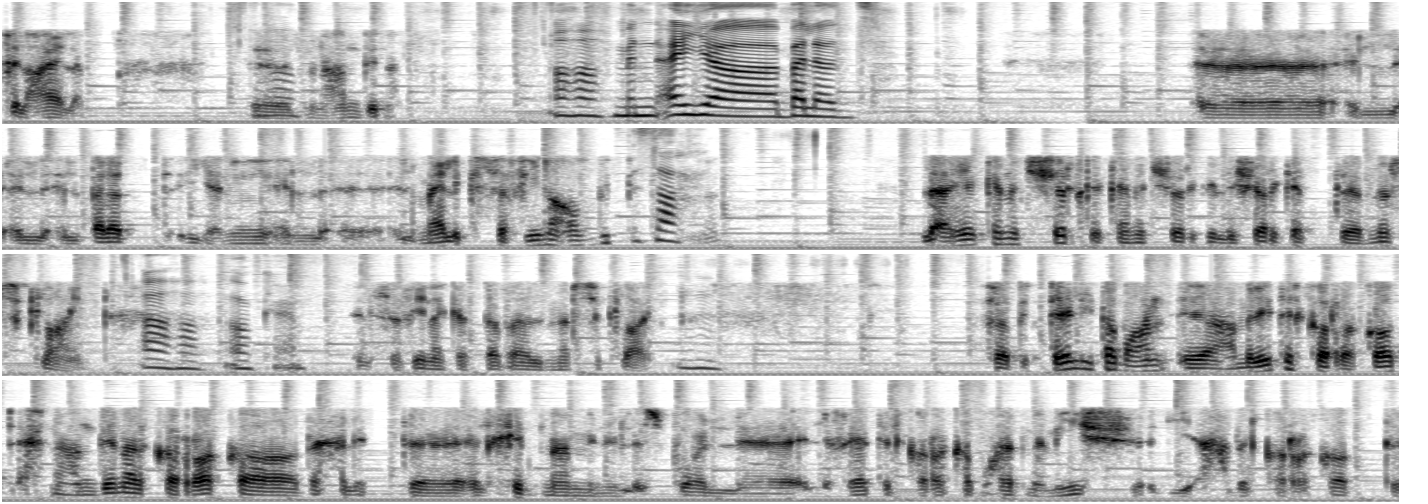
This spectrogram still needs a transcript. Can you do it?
في العالم آه، آه. من عندنا. أها من أي بلد؟ آه، ال- ال- البلد يعني ال- المالك السفينة قصدك؟ صح. لا هي كانت شركة كانت شركة لشركة Maersk Line أها okay. السفينة كانت تبع ال Maersk Line مهم. فبالتالي طبعا آه، عملية الكراكات إحنا عندنا الكراكه دخلت آه، الخدمة من الأسبوع ال- اللي فات الكراكه مهاب مميش دي أحد الكراكات آه،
